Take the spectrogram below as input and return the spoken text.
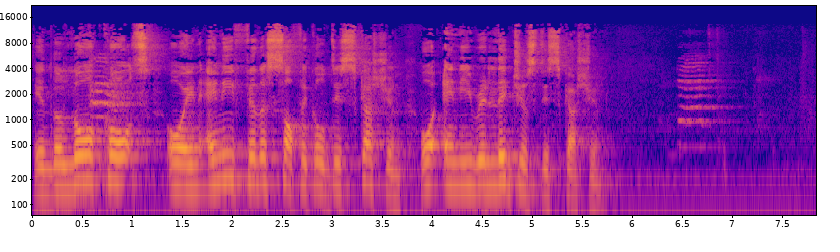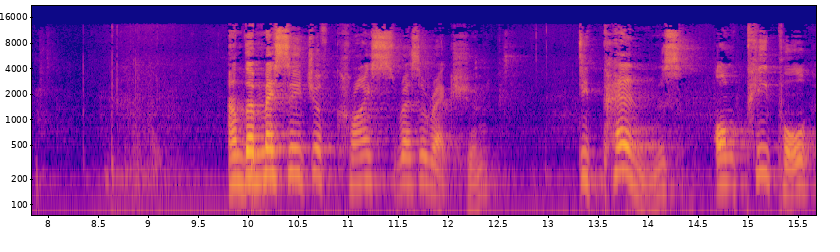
in the law courts or in any philosophical discussion or any religious discussion. And the message of Christ's resurrection depends on people,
